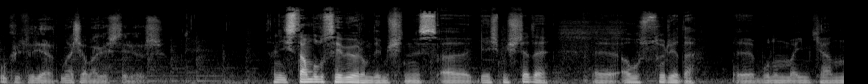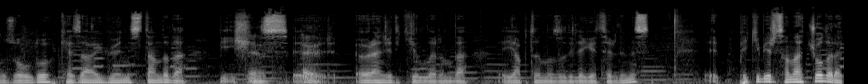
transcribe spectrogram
bu kültürü yaratmaya çaba gösteriyoruz. Hani İstanbul'u seviyorum demiştiniz. Ee, geçmişte de e, Avusturya'da e, bulunma imkanınız oldu. Keza Yunanistan'da da bir işiniz evet, evet. öğrencilik yıllarında yaptığınızı dile getirdiniz. Peki bir sanatçı olarak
